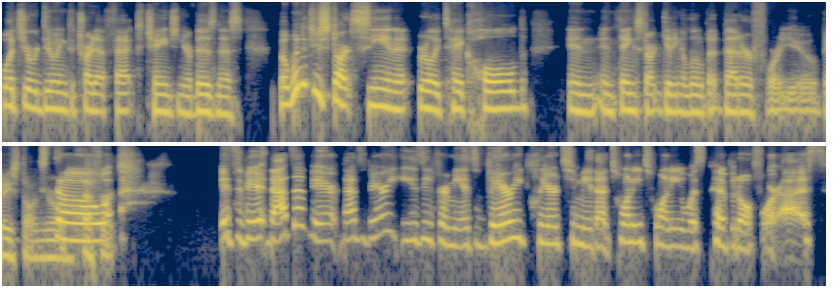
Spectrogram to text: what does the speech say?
what you were doing to try to affect change in your business. But when did you start seeing it really take hold and, and things start getting a little bit better for you based on your so, efforts? It's very that's a very that's very easy for me. It's very clear to me that 2020 was pivotal for us.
